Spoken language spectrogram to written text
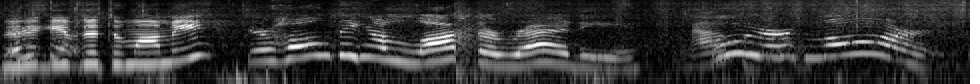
Gonna give that to mommy? You're holding a lot already. Oh, there's more.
